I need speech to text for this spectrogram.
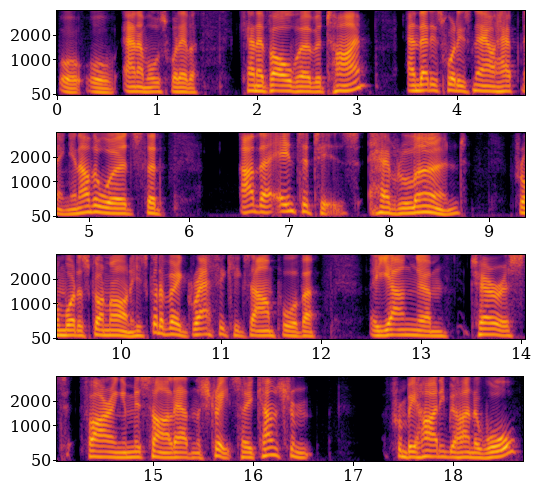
or, or animals, whatever, can evolve over time. And that is what is now happening. In other words, that other entities have learned from what has gone on. He's got a very graphic example of a, a young um, terrorist firing a missile out in the street. So he comes from from be hiding behind a wall,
